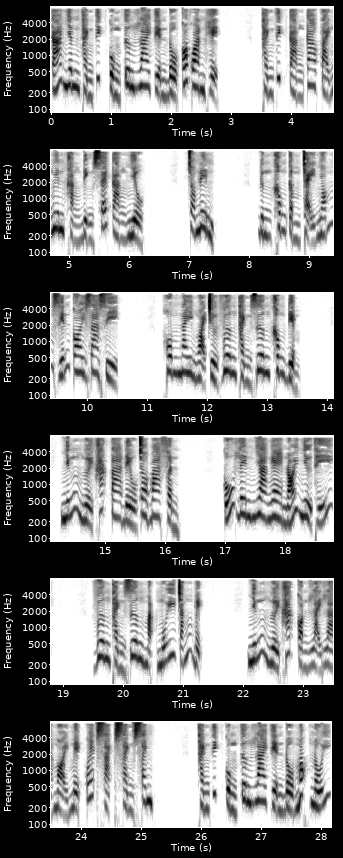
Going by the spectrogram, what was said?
Cá nhân thành tích cùng tương lai tiền đồ có quan hệ. Thành tích càng cao tài nguyên khẳng định sẽ càng nhiều. Cho nên. Đừng không cầm chạy nhóm diễn coi ra gì. Hôm nay ngoại trừ Vương Thành Dương không điểm. Những người khác ta đều cho ba phần. Cố lên nha nghe nói như thế. Vương Thành Dương mặt mũi trắng bịch. Những người khác còn lại là mỏi mệt quét sạch sành xanh. Thành tích cùng tương lai tiền đồ móc nối.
